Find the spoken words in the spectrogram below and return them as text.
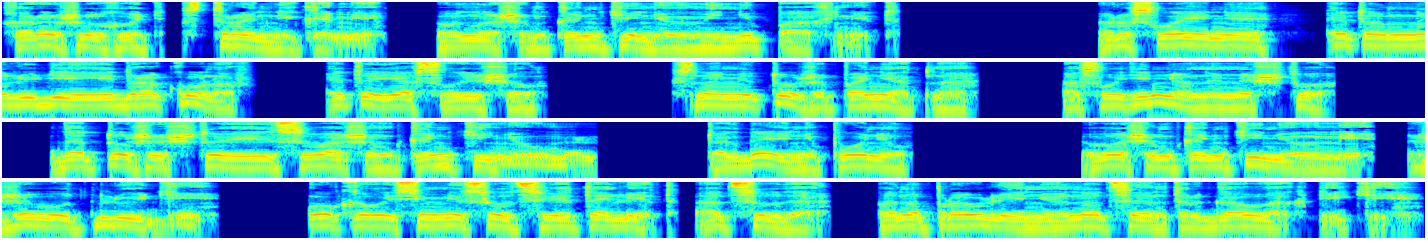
Хорошо хоть странниками в нашем континиуме не пахнет. Расслоение это на людей и драконов, это я слышал. С нами тоже понятно. А с латинянами что? Да то же, что и с вашим континиумом. Тогда я не понял. В вашем континиуме живут люди. Около 700 светолет отсюда по направлению на центр галактики.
